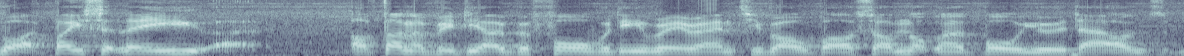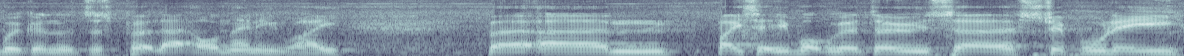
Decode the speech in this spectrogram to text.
Right, basically, uh, I've done a video before with the rear anti-roll bar, so I'm not going to bore you with that. I'm, we're going to just put that on anyway. But um, basically, what we're going to do is uh, strip all the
